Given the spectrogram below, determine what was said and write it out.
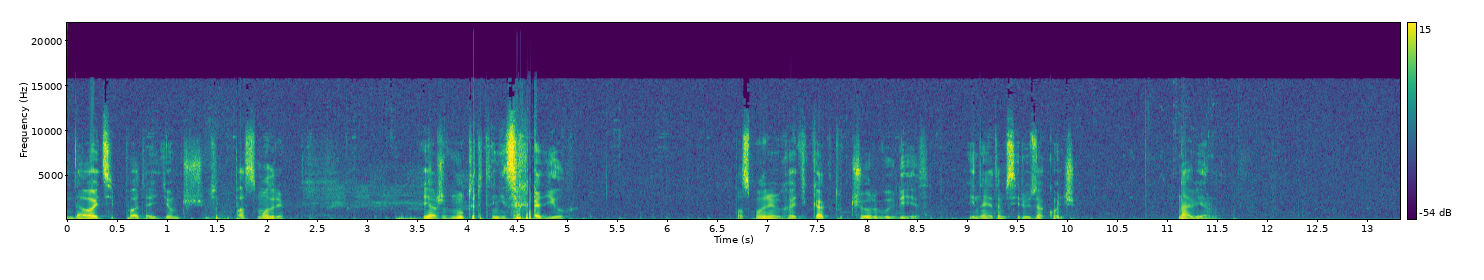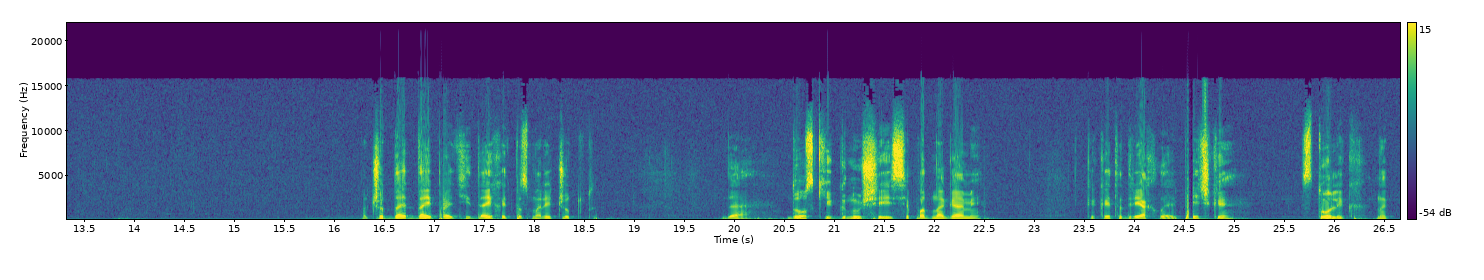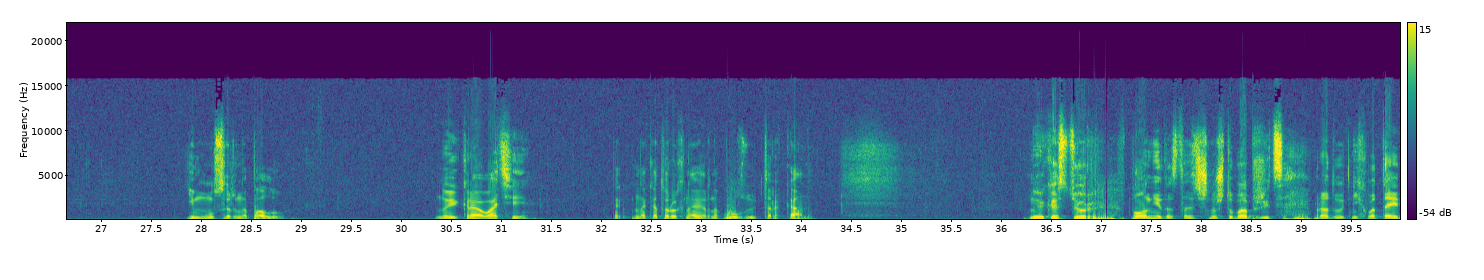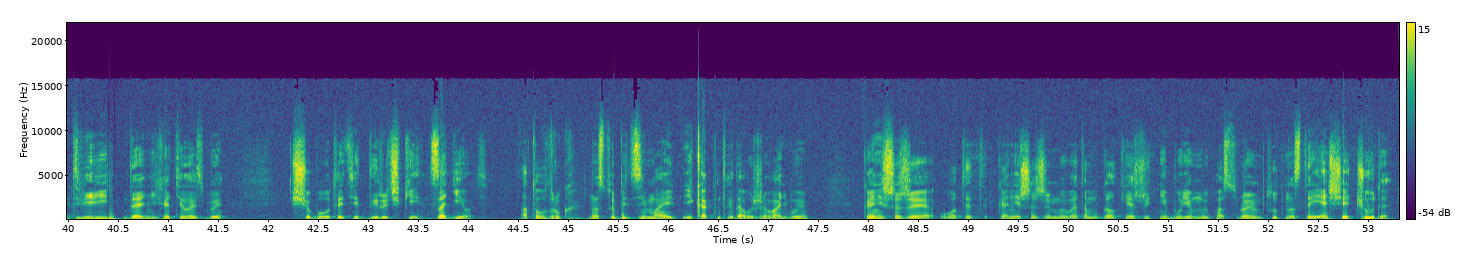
Давайте подойдем чуть-чуть, посмотрим. Я же внутрь-то не заходил. Посмотрим хоть как тут что выглядит. И на этом серию закончим. Наверное. А что, дай, дай пройти, дай хоть посмотреть, что тут. Да, доски, гнущиеся под ногами. Какая-то дряхлая печка. Столик на... и мусор на полу. Ну и кровати, на, которых, наверное, ползают тараканы. Ну и костер вполне достаточно, чтобы обжиться. Правда, вот не хватает двери, да не хотелось бы еще бы вот эти дырочки заделать. А то вдруг наступит зима, и, и как мы тогда выживать будем? Конечно же, вот это, конечно же, мы в этом уголке жить не будем, мы построим тут настоящее чудо.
